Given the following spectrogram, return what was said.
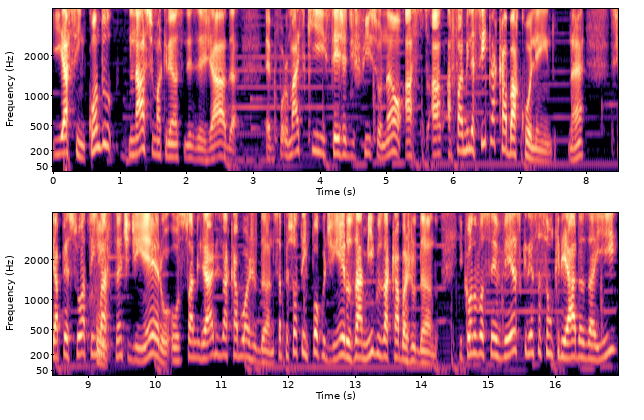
E assim, quando nasce uma criança indesejada, é, por mais que seja difícil ou não, a, a, a, família sempre acaba acolhendo, né? Se a pessoa tem Sim. bastante dinheiro, os familiares acabam ajudando. Se a pessoa tem pouco dinheiro, os amigos acabam ajudando. E quando você vê, as crianças são criadas aí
